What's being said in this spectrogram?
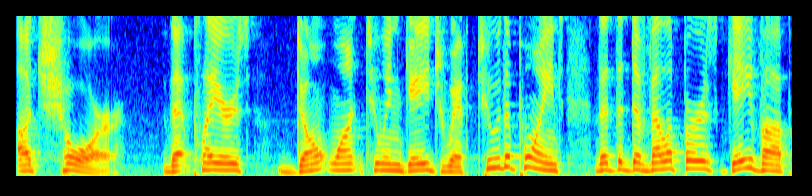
a chore that players don't want to engage with to the point that the developers gave up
